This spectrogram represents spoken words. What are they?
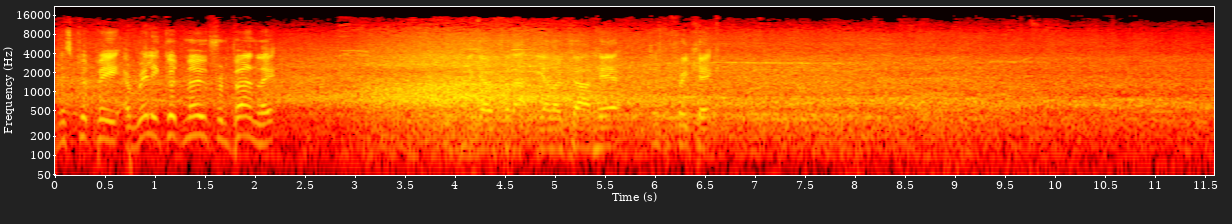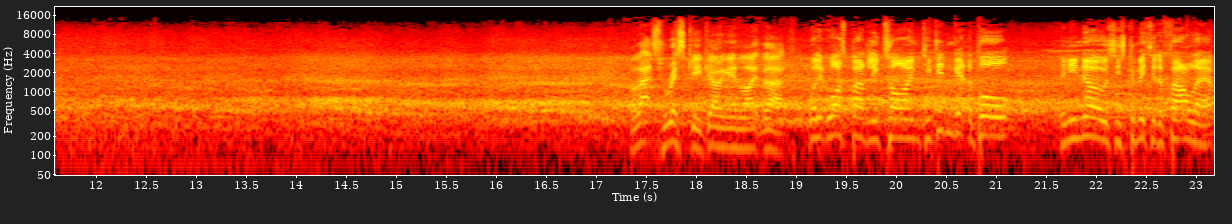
And this could be a really good move from Burnley. Go for that yellow card here. Just a free kick. Well, that's risky going in like that. Well, it was badly timed. He didn't get the ball, and he knows he's committed a foul there.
